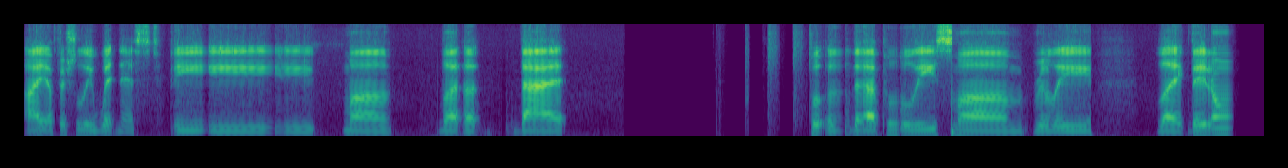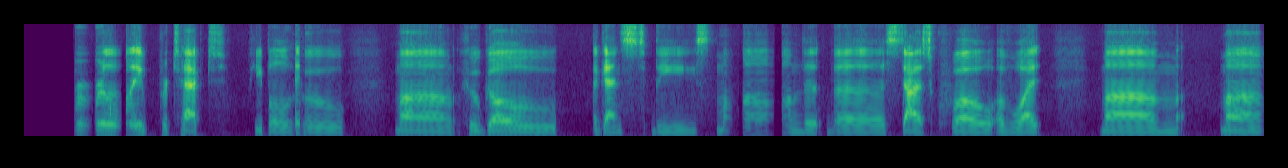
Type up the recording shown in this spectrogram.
I officially witnessed the uh, uh, that that police um really like they don't really protect people who um, who go against the um, the the status quo of what um um,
